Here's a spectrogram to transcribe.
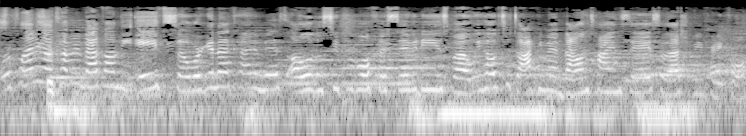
We're planning on coming back on the 8th, so we're gonna kind of miss all of the Super Bowl festivities, but we hope to document Valentine's Day, so that should be pretty cool.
